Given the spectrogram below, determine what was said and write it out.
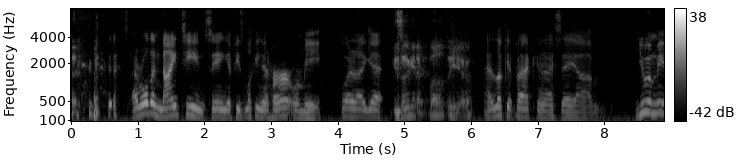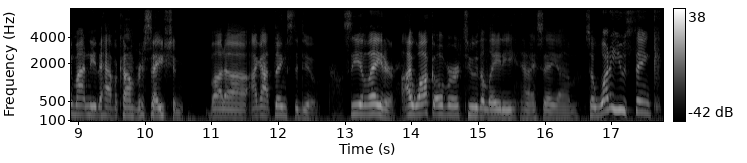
I rolled a 19, seeing if he's looking at her or me. What did I get? He's looking at both of you. I look at Beck and I say, um, you and me might need to have a conversation, but uh, I got things to do. See you later. I walk over to the lady and I say, um, so what do you think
